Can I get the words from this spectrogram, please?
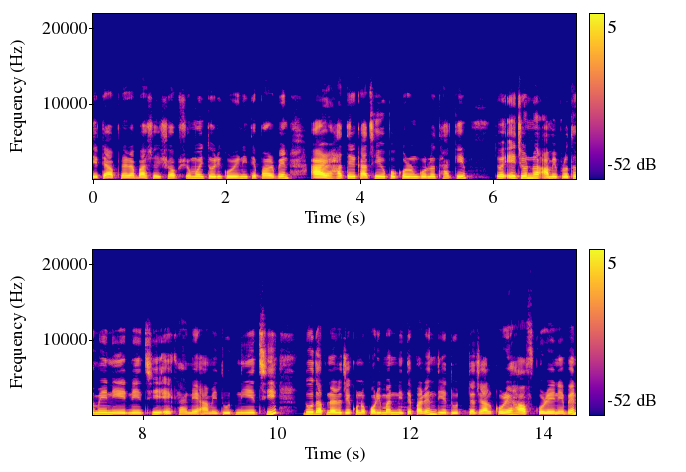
যেটা আপনারা বাসায় সব সময় তৈরি করে নিতে পারবেন। আর হাতের কাছেই উপকরণগুলো থাকে। তো এই জন্য আমি প্রথমে নিয়ে নিয়েছি, এখানে আমি দুধ নিয়েছি। দুধ আপনারা যে কোনো পরিমাণ নিতে পারেন। দিয়ে দুধটা জাল করে হাফ করে নেবেন।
